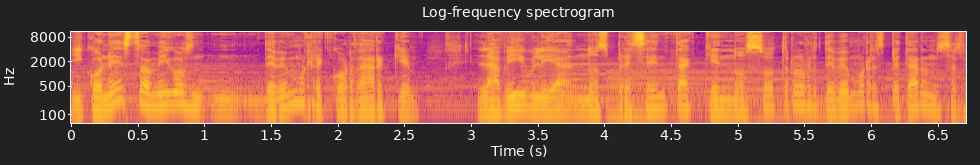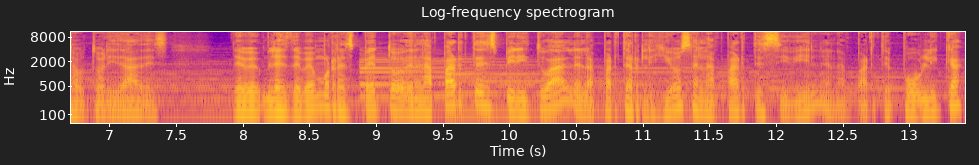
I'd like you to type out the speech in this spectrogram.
Y con esto, amigos, debemos recordar que la Biblia nos presenta que nosotros debemos respetar a nuestras autoridades. Les debemos respeto en la parte espiritual, en la parte religiosa, en la parte civil, en la parte pública.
